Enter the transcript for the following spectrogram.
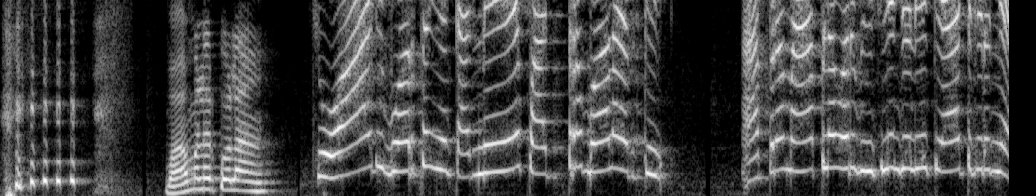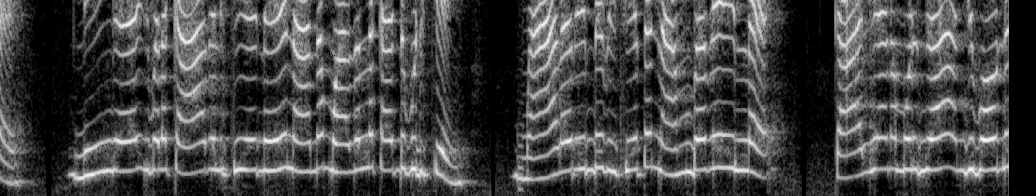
வா மலர் போலாம் சுவாடி போறது என் கண்ணே பற்ற போல இருக்கு அப்புறம் மாப்பிள்ள ஒரு விஷயம் சொல்லி கேட்டுக்கிடுங்க நீங்க இவளை காதலிக்கியேன்னு நான் தான் முதல்ல கண்டுபிடிச்சேன் மலர் இந்த விஷயத்தை நம்பவே இல்ல கல்யாணம் முடிஞ்சா அஞ்சு பவுன்ல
